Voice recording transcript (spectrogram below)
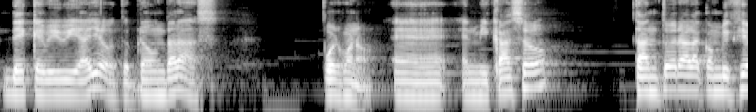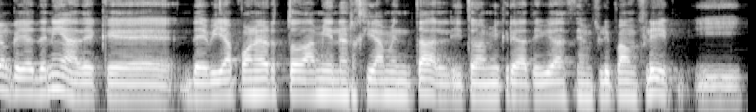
¿de qué vivía yo? Te preguntarás. Pues bueno, eh, en mi caso, tanto era la convicción que yo tenía de que debía poner toda mi energía mental y toda mi creatividad en Flip and Flip y,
